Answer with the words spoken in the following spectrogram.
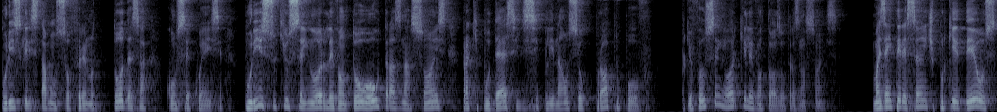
Por isso que eles estavam sofrendo toda essa consequência. Por isso que o Senhor levantou outras nações para que pudesse disciplinar o seu próprio povo. Porque foi o Senhor que levantou as outras nações. Mas é interessante porque Deus,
